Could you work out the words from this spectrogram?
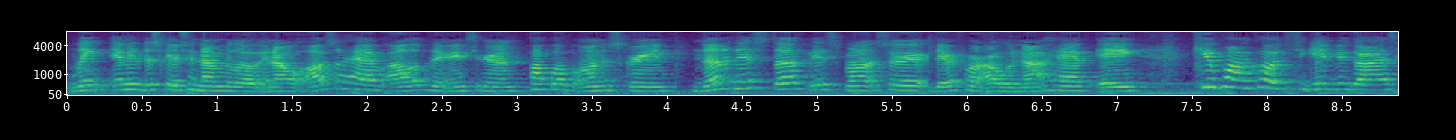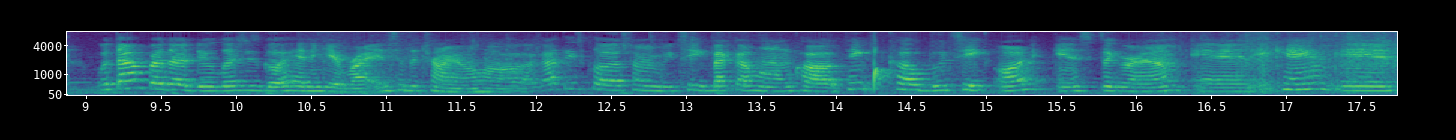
linked in the description down below and I will also have all of their Instagrams pop up on the screen. None of this stuff is sponsored, therefore I will not have a coupon code to give you guys. Without further ado, let's just go ahead and get right into the try on haul. I got these clothes from a boutique back at home called Pink Co Boutique on Instagram and it came in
